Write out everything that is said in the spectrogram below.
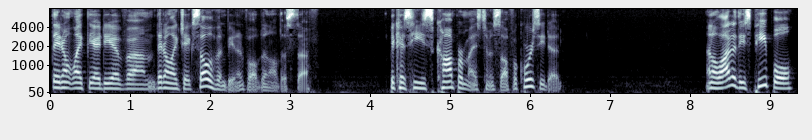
they don't like the idea of um, they don't like Jake Sullivan being involved in all this stuff because he's compromised himself. Of course he did. And a lot of these people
